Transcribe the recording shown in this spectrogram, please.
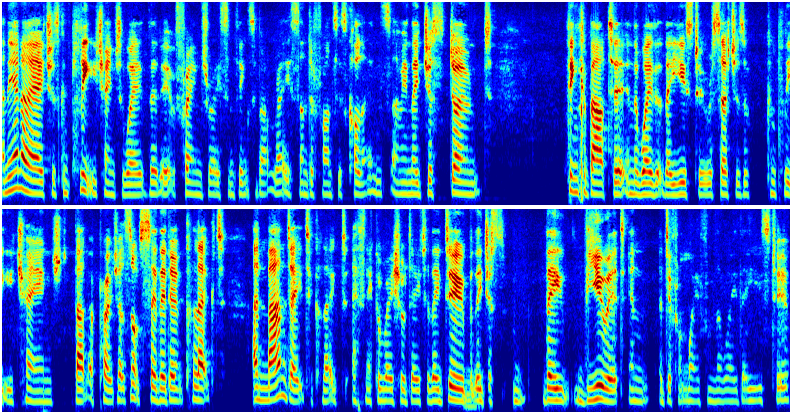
and the NIH has completely changed the way that it frames race and thinks about race under Francis Collins. I mean, they just don't think about it in the way that they used to. Researchers have completely changed that approach. That's not to say they don't collect and mandate to collect ethnic and racial data. They do, but they mm. just they view it in a different way from the way they used to.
